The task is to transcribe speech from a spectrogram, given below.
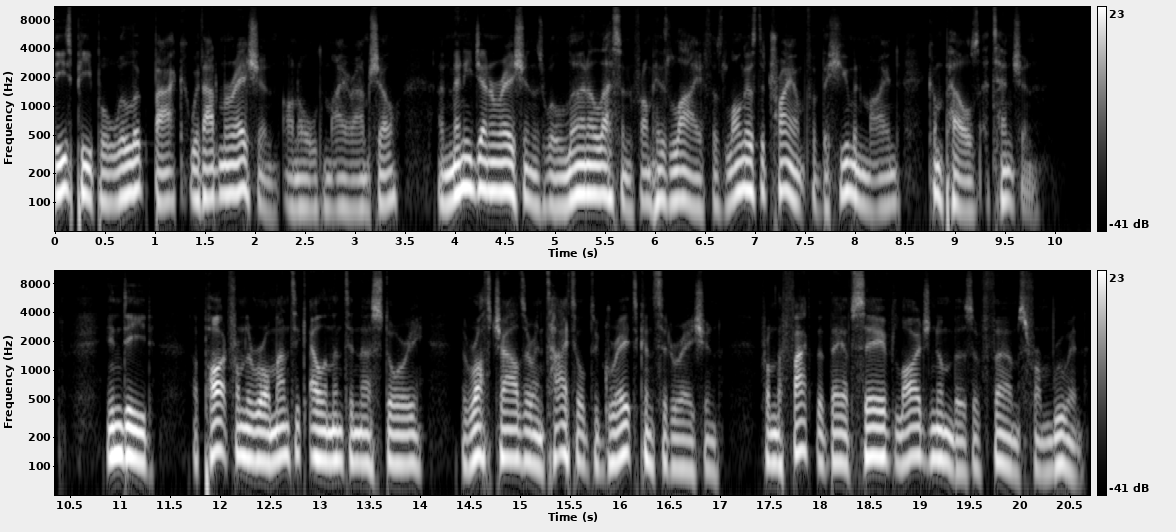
these people will look back with admiration on old Meyer Amschel, and many generations will learn a lesson from his life as long as the triumph of the human mind compels attention. Indeed, apart from the romantic element in their story, the Rothschilds are entitled to great consideration from the fact that they have saved large numbers of firms from ruin.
